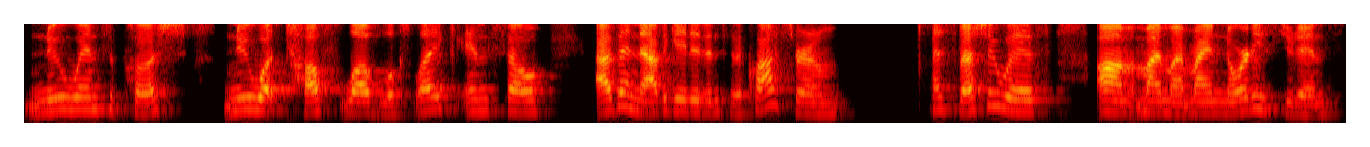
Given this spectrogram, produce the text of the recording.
knew when to push, knew what tough love looked like, and so as I navigated into the classroom, especially with um, my, my minority students,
